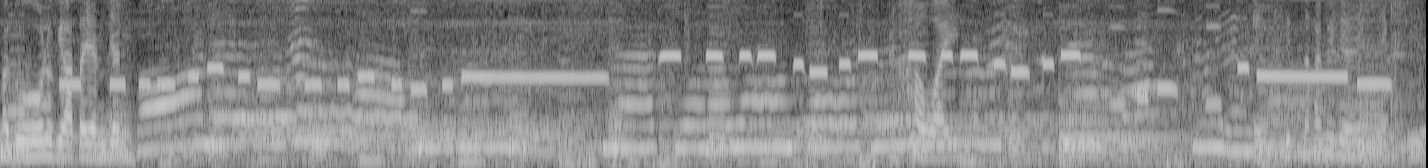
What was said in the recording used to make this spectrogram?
maghuhulog yata yan dyan. Hawaii. Exit na kami guys, exit.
